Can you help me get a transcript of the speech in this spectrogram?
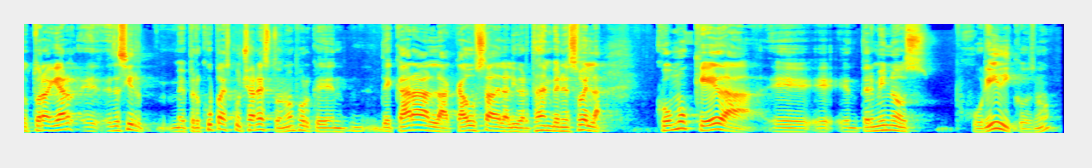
Doctor Aguiar, eh, es decir, me preocupa escuchar esto, ¿no? Porque de cara a la causa de la libertad en Venezuela, ¿cómo queda eh, eh, en términos jurídicos, ¿no?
